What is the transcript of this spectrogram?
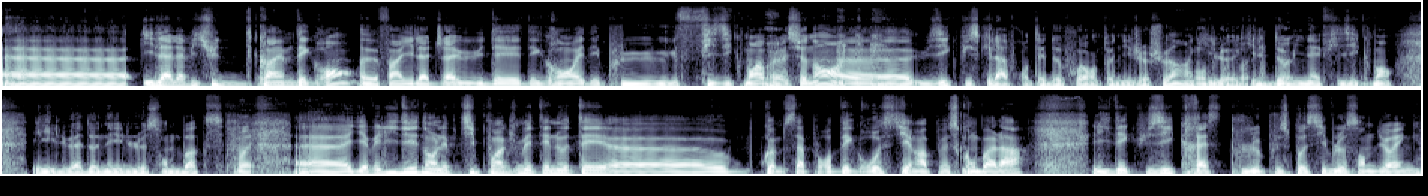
Euh, il a l'habitude quand même des grands. Enfin, il a déjà eu des, des grands et des plus physiquement Ouais. impressionnants. Euh, Usyk, puisqu'il a affronté deux fois Anthony Joshua, hein, qui, le, Ouais. dominait physiquement et il lui a donné une leçon de boxe. Ouais. Il y avait l'idée dans les petits points que je m'étais noté comme ça pour dégrossir un peu ce combat-là. L'idée qu'Usyk reste le plus possible au centre du ring,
